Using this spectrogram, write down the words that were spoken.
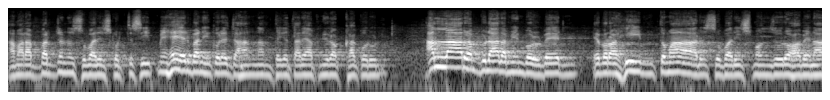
আমার আব্বার জন্য সুপারিশ করতেছি। মেহেরবানি করে জাহান্নাম থেকে তারে আপনি রক্ষা করুন। আল্লাহ রব্বুল আলমিন বলবেন, ইব্রাহিম, তোমার সুপারিশ মঞ্জুর হবে না।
